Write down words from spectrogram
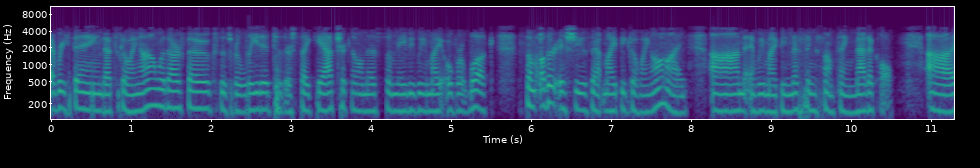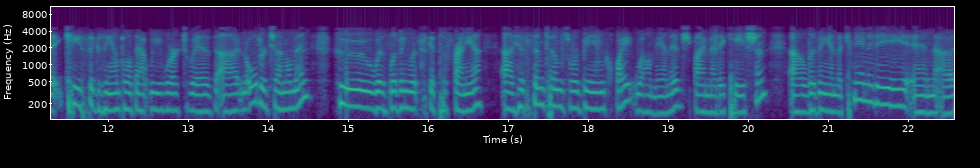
everything that's going on with our folks is related to their psychiatric illness, so maybe we might overlook some other issues that might be going on, um, and we might be missing something medical. Uh, case example that we worked with uh, an older gentleman who was living with schizophrenia. Uh, his symptoms were being quite well managed by medication, uh, living in the community, in uh,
